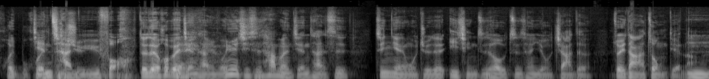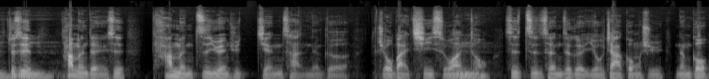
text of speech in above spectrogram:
会不会减产与否？对对，会不会减产与否？因为其实他们减产是今年我觉得疫情之后支撑油价的最大的重点了。就是他们等于是他们自愿去减产那个。九百七十万桶是支撑这个油价供需能够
